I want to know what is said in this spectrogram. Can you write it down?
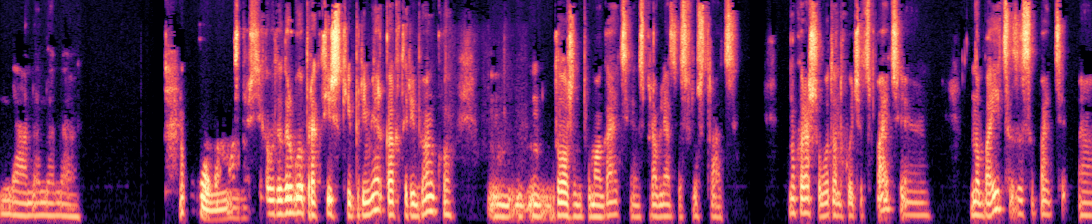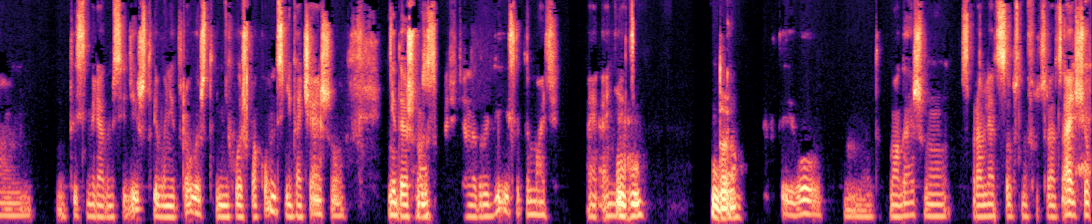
Да, да, да, да. Ну, может быть, какой-то другой практический пример, как ты ребенку должен помогать справляться с фрустрацией. Ну хорошо, вот он хочет спать, э, но боится засыпать. Ты с ним рядом сидишь, ты его не трогаешь, ты не ходишь по комнате, не качаешь его, не даешь ему засыпать у тебя на груди, если ты мать, а, а не угу. Да. Ты его ты помогаешь ему справляться с собственной фрустрацией. А еще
